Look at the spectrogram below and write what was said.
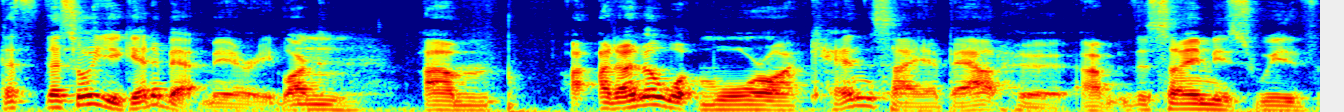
That's that's all you get about Mary. Like, um, I, I don't know what more I can say about her. Um, the same is with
